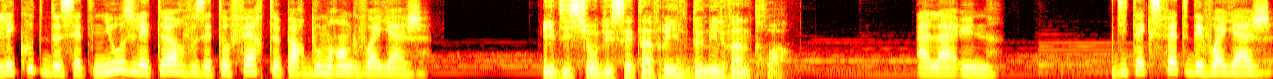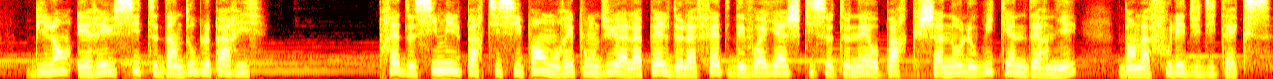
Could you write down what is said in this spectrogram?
L'écoute de cette newsletter vous est offerte par Boomerang Voyage. Édition du 7 avril 2023. À la une. Ditex fête des voyages, bilan et réussite d'un double pari. Près de 6000 participants ont répondu à l'appel de la fête des voyages qui se tenait au parc Chano le week-end dernier, dans la foulée du Ditex.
